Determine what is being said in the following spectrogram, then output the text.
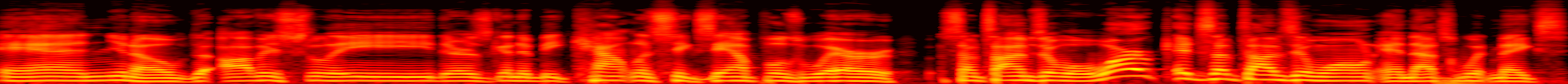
And, you know, obviously there's going to be countless examples where sometimes it will work and sometimes it won't. And that's what makes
